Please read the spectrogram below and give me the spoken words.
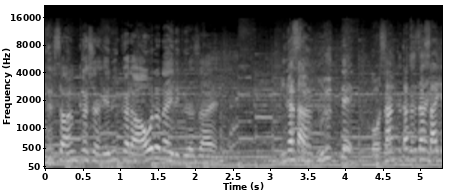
いや参加者減るから煽らないでください。皆さんふるってご参加ください。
